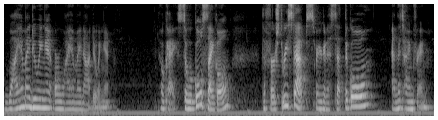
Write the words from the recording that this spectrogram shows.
why am I doing it or why am I not doing it? Okay, so a goal cycle, the first three steps are you're going to set the goal, and the time frame.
